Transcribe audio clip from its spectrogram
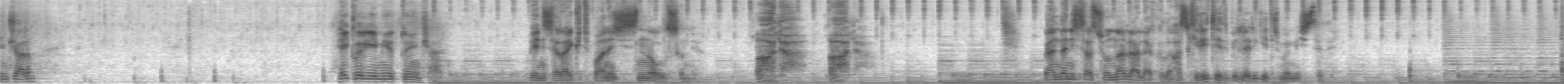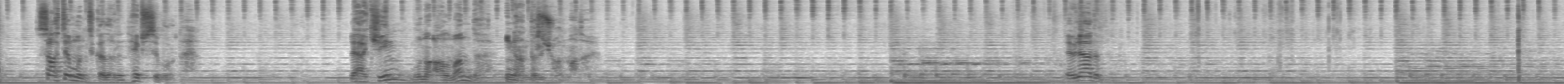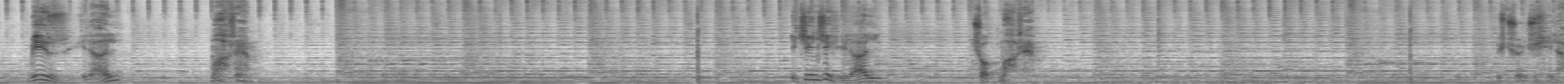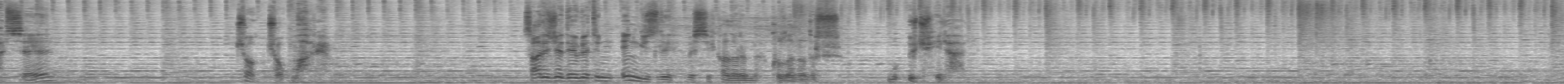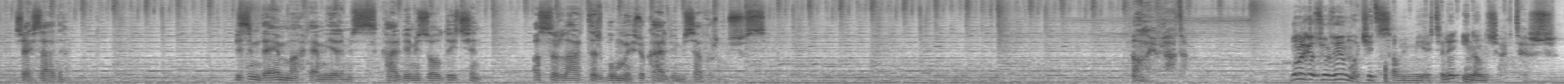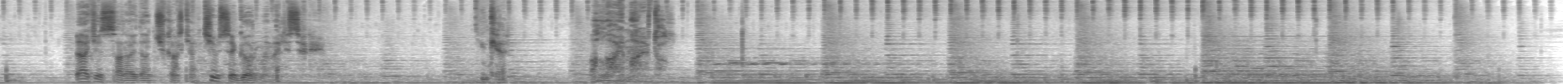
Hünkârım. Hackler yemi yuttu hünkârım. Beni saray kütüphanecisinin oğlu sanıyor. Hala, hala. Benden istasyonlarla alakalı askeri tedbirleri getirmemi istedi. Sahte mıntıkaların hepsi burada. Lakin bunu alman da inandırıcı olmalı. Evladım. Bir hilal mahrem. İkinci hilal çok mahrem. Üçüncü hilalse çok çok mahrem. Sadece devletin en gizli vesikalarında kullanılır bu üç hilal. Şehzadem. Bizim de en mahrem yerimiz kalbimiz olduğu için asırlardır bu mührü kalbimize vurmuşuz. Al evladım. Bunu götürdüğüm vakit samimiyetine inanacaktır. Lakin saraydan çıkarken kimse görmemeli seni. Hünkârım. Allah'a emanet ol.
